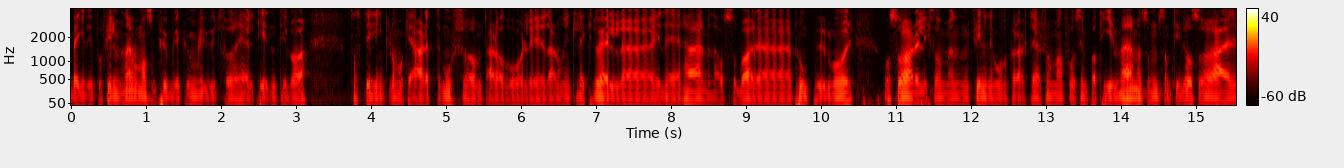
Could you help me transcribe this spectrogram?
begge de to filmene, hvor man som publikum blir utfordra hele tiden til å ta stilling til om ok, er dette morsomt, er det alvorlig, det er noen intellektuelle ideer her, men det er også bare prompehumor. Og så er det liksom en kvinnelig hovedkarakter som man får sympati med, men som samtidig også er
